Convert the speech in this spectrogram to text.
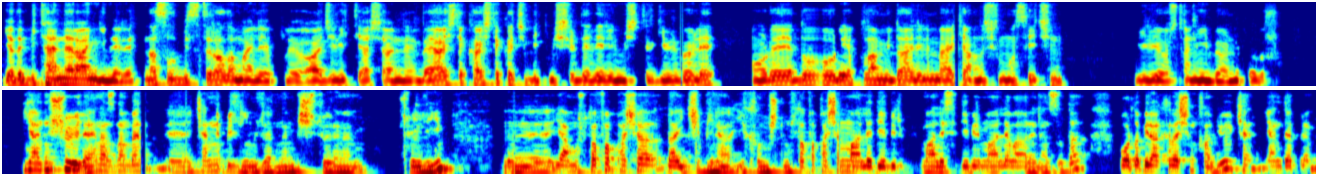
ya da bitenler hangileri? Nasıl bir sıralamayla yapılıyor? Acil ihtiyaçlar ne? Veya işte kaçta kaçı bitmiştir de verilmiştir gibi böyle oraya doğru yapılan müdahalenin belki anlaşılması için biliyorsan iyi bir örnek olur. Yani şöyle en azından ben e, kendi bildiğim üzerinden bir şey söylemem söyleyeyim. E, ya Mustafa Paşa'da iki bina yıkılmıştı. Mustafa Paşa Mahalle diye bir mahallesi diye bir mahalle var Elazığ'da. Orada bir arkadaşım kalıyor. Yani deprem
